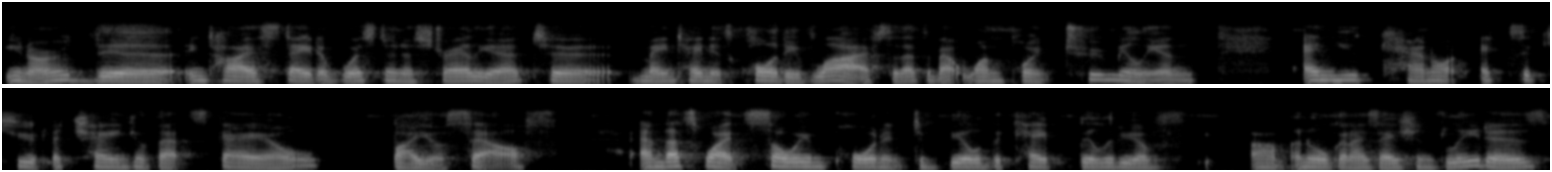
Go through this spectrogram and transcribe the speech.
you know the entire state of western australia to maintain its quality of life. So that's about 1.2 million. And you cannot execute a change of that scale by yourself. And that's why it's so important to build the capability of um, an organization's leaders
